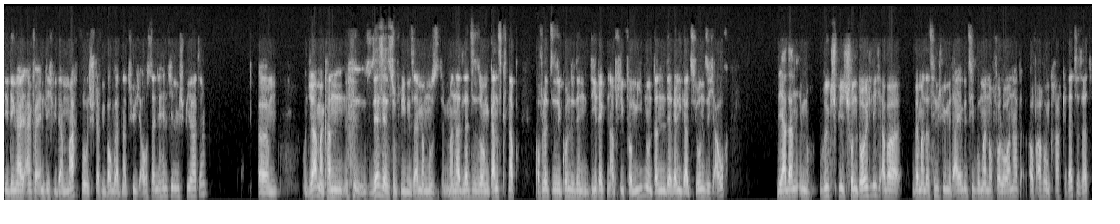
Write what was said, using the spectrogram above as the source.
die Dinge halt einfach endlich wieder macht, wo Steffen Baumgart natürlich auch seine Händchen im Spiel hatte. Ähm, und ja, man kann sehr, sehr zufrieden sein. Man, muss, man hat letzte Saison ganz knapp auf letzte Sekunde den direkten Abstieg vermieden und dann in der Relegation sich auch ja, dann im Rückspiel schon deutlich, aber wenn man das Hinspiel mit einbezieht, wo man noch verloren hat, auf Ach und Krach gerettet hat.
